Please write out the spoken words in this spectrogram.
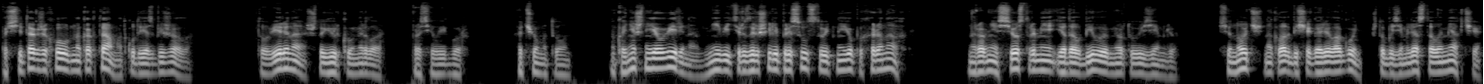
Почти так же холодно, как там, откуда я сбежала. Ты уверена, что Юлька умерла? Просил Егор. О чем это он? Ну, конечно, я уверена. Мне ведь разрешили присутствовать на ее похоронах. Наравне с сестрами я долбила мертвую землю. Всю ночь на кладбище горел огонь, чтобы земля стала мягче,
